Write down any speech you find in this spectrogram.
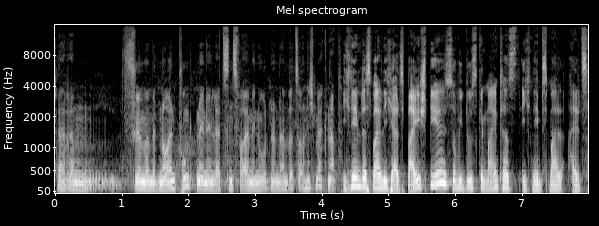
dann führen wir mit neun Punkten in den letzten zwei Minuten und dann wird es auch nicht mehr knapp. Ich nehme das mal nicht als Beispiel, so wie du es gemeint hast. Ich nehme es mal als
